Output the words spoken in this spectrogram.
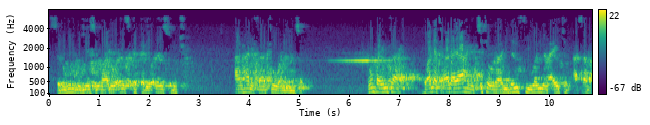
su rugurguje su faɗo waɗansu kakkare waɗansu mutu. An hana sato wannan jin mun fahimta? Allah ta'ala ya halicci taurari don su wannan aikin a sama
